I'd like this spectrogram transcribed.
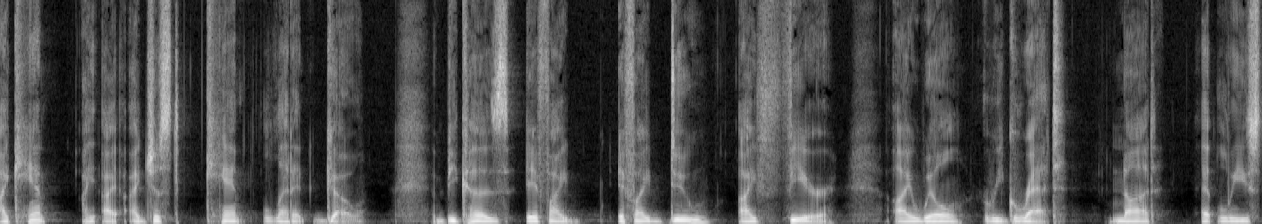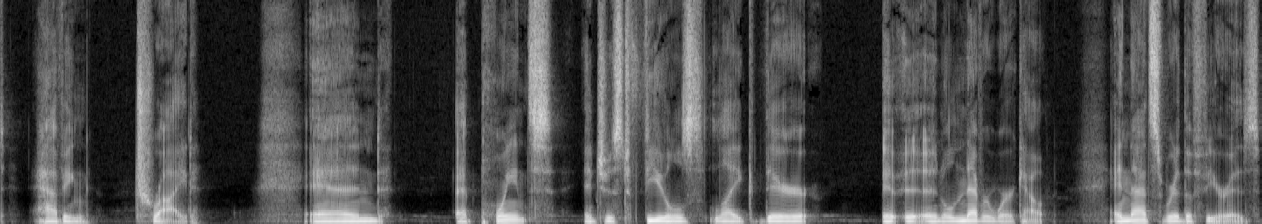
I can't I, I, I just can't let it go because if I if I do, I fear I will regret not at least having tried. And at points it just feels like there it, it, it'll never work out. And that's where the fear is.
